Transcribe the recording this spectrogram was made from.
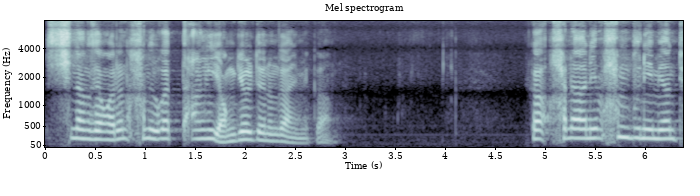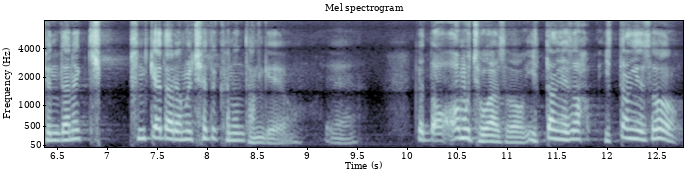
신앙생활은 하늘과 땅이 연결되는 거 아닙니까? 그러니까 하나님 한 분이면 된다는 깊은 깨달음을 체득하는 단계예요. 예. 그러니까 너무 좋아서 이 땅에서 이 땅에서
